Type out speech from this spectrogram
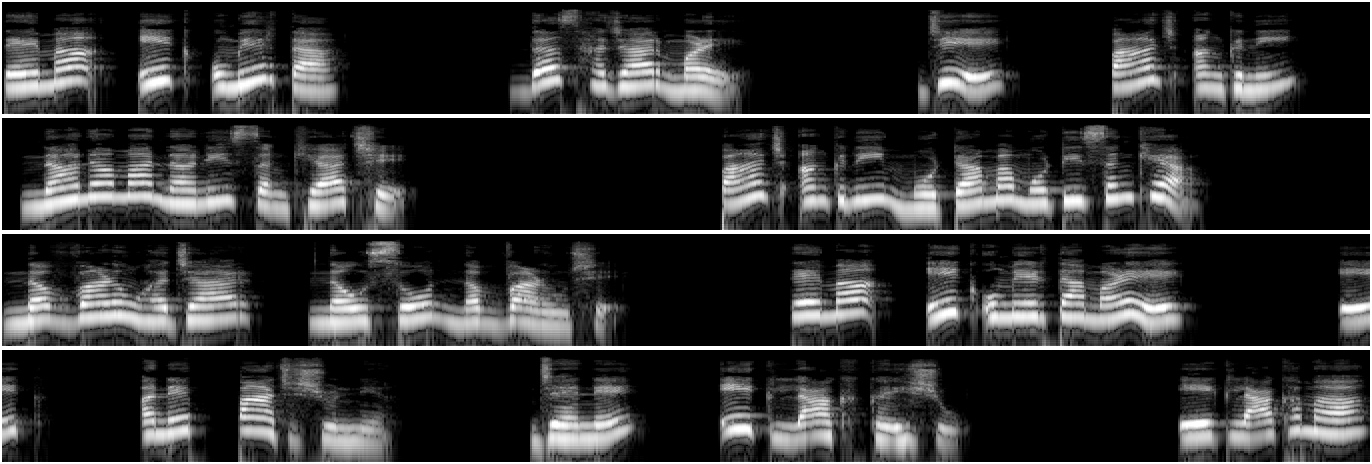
તેમાં એક ઉમેરતા દસ હજાર મળે, જે પાંચ અંકની નાનામાં નાની સંખ્યા છે. પાંચ અંકની મોટામાં મોટી સંખ્યા નવ્વાણું હજાર નવસો નવ્વાણું છે. તેમાં એક ઉમેરતા મળે એક અને પાંચ શૂન્ય, જેને એક લાખ કહીશું. એક લાખમાં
